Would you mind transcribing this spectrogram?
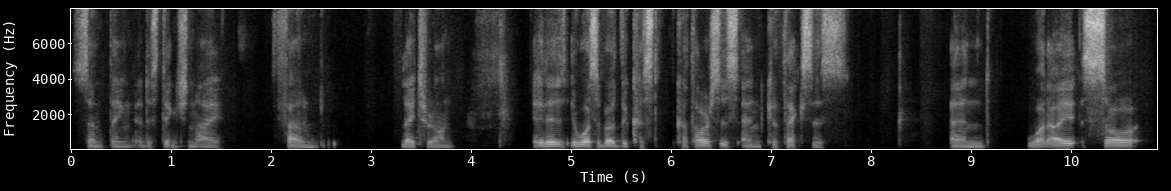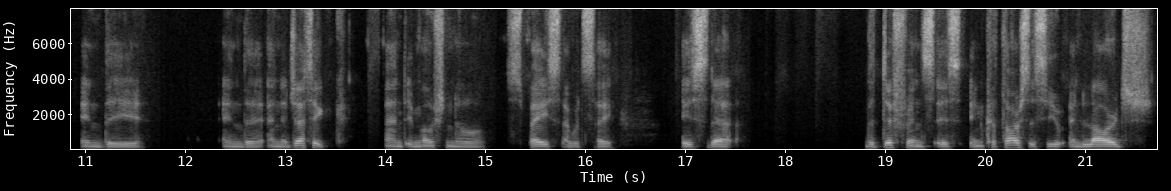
something, a distinction I found later on. It is. It was about the catharsis and cathexis, and what I saw in the in the energetic and emotional space, I would say, is that the difference is in catharsis you enlarge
